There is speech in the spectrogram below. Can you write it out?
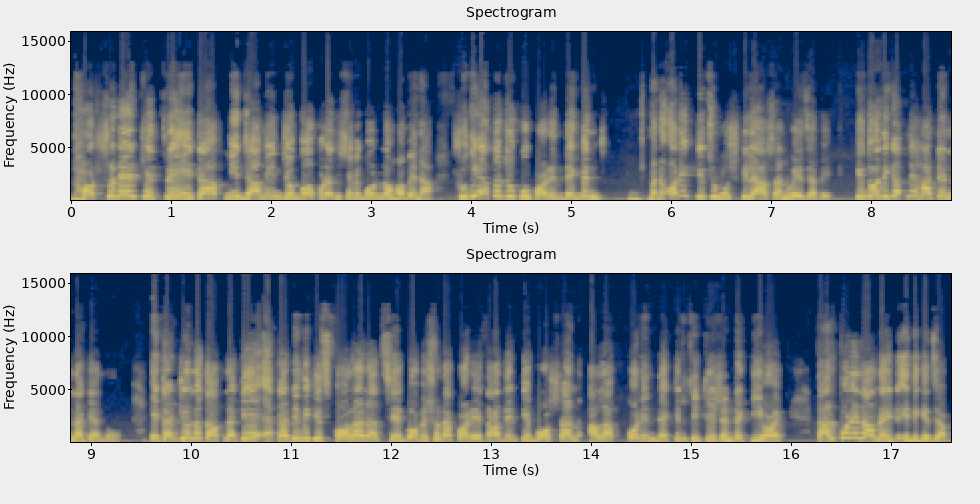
ধর্ষণের ক্ষেত্রে এটা আপনি জামিনযোগ্য অপরাধ হিসেবে গণ্য হবে না। শুধু এতটুকু করেন। দেখবেন মানে অনেক কিছু মুশকিলে আসান হয়ে যাবে। কিন্তু ওদিকে আপনি হাঁটেন না কেন? এটার জন্য তো আপনাকে একাডেমিক স্কলার আছে গবেষণা করে তাদেরকে বসান আলাপ করেন দেখেন সিচুয়েশনটা কি হয়। তারপরে না আমরা এদিকে যাব।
